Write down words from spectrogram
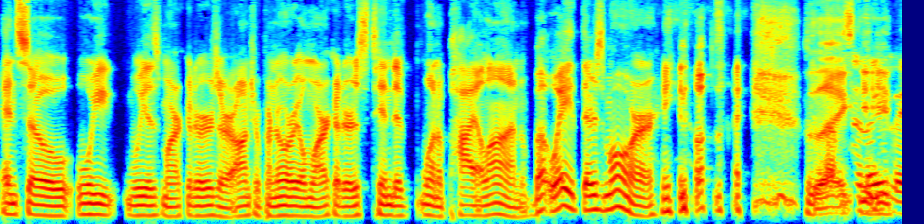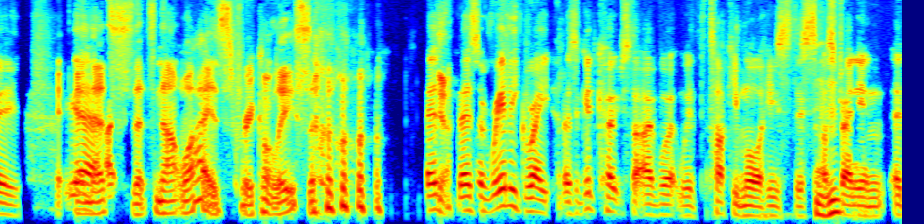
And so we we as marketers or entrepreneurial marketers tend to want to pile on. But wait, there's more. You know, like, like you- absolutely and Yeah, I- that's that's not wise frequently. So there's Yeah. there's a really great there's a good coach that I've worked with, Taki Moore. He's this Mhm. Australian, uh,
